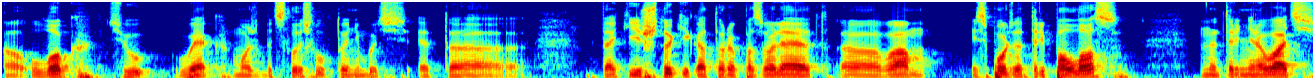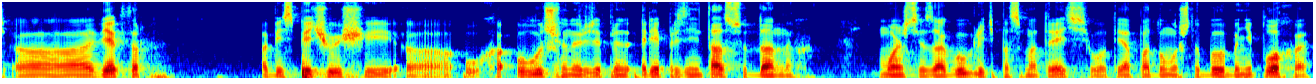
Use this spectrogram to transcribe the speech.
log to whack. Может быть, слышал кто-нибудь? Это такие штуки, которые позволяют вам, используя triple loss, натренировать вектор, обеспечивающий улучшенную репрезентацию данных можете загуглить, посмотреть. Вот я подумал, что было бы неплохо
